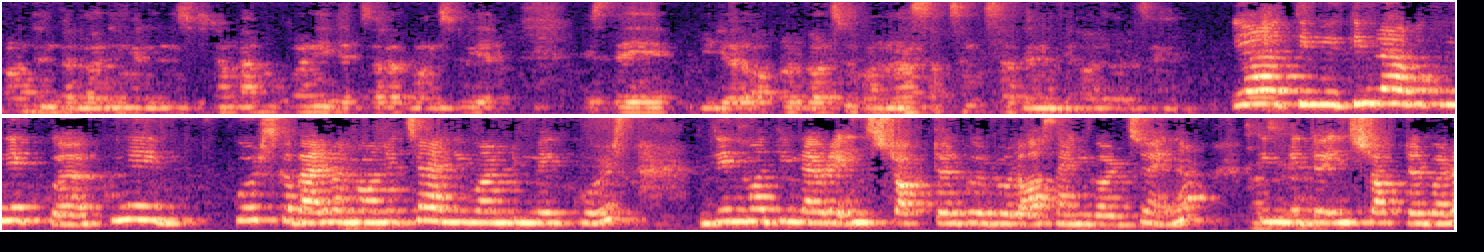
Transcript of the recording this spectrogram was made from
कहाँ त लर्निङ म्यानेजमेन्ट सिस्टम आफू पनि लेक्चरर बन्छु या यस्तै भिडियोहरू अपलोड गर्छु भन्न सक्छन् कि सक्दैन त्यो अरूहरू चाहिँ? या तिमी तिमीलाई अब कुनै कुनै कोर्सको बारेमा नलेज छ? And you want to make course then म तिमीलाई एउटा इन्स्ट्रक्टरको रोल असाइन गर्छु होइन? तिमीले त्यो इन्स्ट्रक्टरबाट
